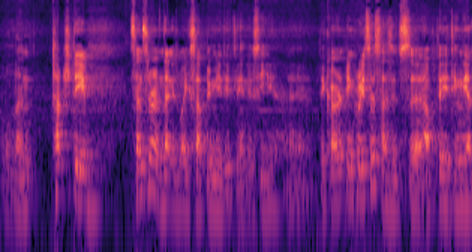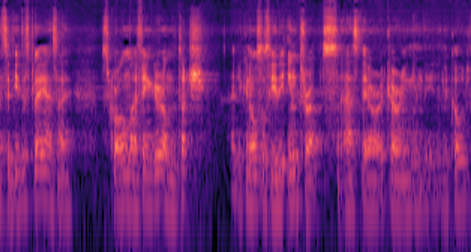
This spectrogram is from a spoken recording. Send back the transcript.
I will then touch the sensor and then it wakes up immediately and you see uh, the current increases as it's uh, updating the LCD display as I scroll my finger on the touch. And you can also see the interrupts as they are occurring in the in the code.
